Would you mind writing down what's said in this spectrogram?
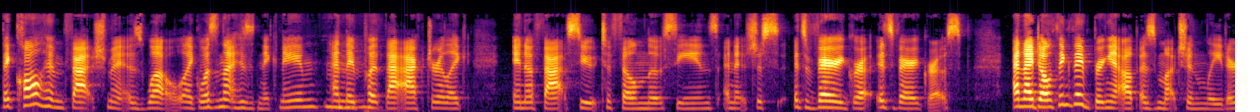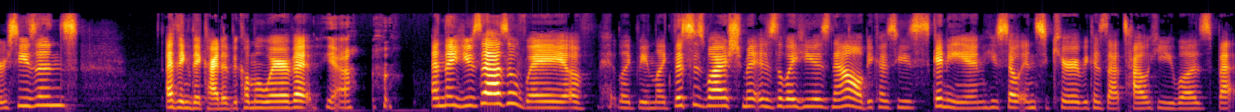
they call him Fat Schmidt as well. Like wasn't that his nickname? Mm-hmm. And they mm-hmm. put that actor like in a fat suit to film those scenes and it's just it's very gross it's very gross and i don't think they bring it up as much in later seasons i think they kind of become aware of it Yeah. and they use it as a way of like being like this is why schmidt is the way he is now because he's skinny and he's so insecure because that's how he was but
